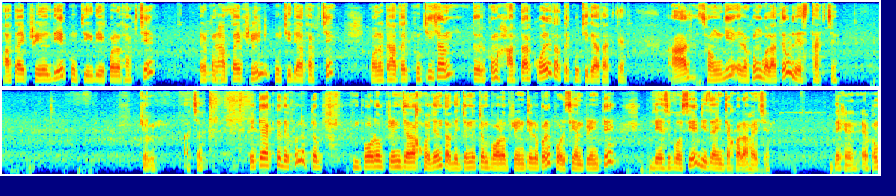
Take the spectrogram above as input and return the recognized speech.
হাতায় ফ্রিল দিয়ে কুঁচি দিয়ে করা থাকছে। এরকম হাতায় ফ্রিল কুঁচি দেওয়া থাকছে। অনেকে হাতায় কুঁচি চান তো এরকম হাতা করে তাতে কুঁচি দেওয়া থাকছে। আর সঙ্গে এরকম গলাতেও লেস থাকছে। চলুন। আচ্ছা এটা একটা দেখুন একটা বড় প্রিন্ট যারা খোঁজেন তাদের জন্য একটা বড় প্রিন্টের উপরে পর্সিয়ান প্রিন্টে লেস বসিয়ে ডিজাইনটা করা হয়েছে। দেখে নিন, এরকম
